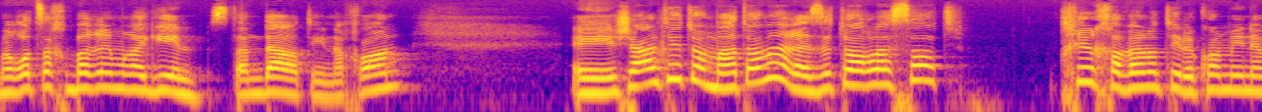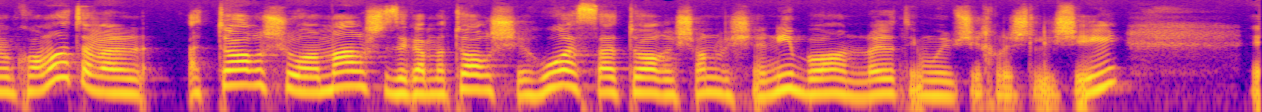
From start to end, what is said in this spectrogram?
מרוץ עכברים רגיל, סטנדרטי, נכון? Uh, שאלתי אותו, מה אתה אומר, איזה תואר לעשות? התחיל לכוון אותי לכל מיני מקומות, אבל התואר שהוא אמר, שזה גם התואר שהוא עשה תואר ראשון ושני בו, אני לא יודעת אם הוא המשיך לשלישי, uh,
